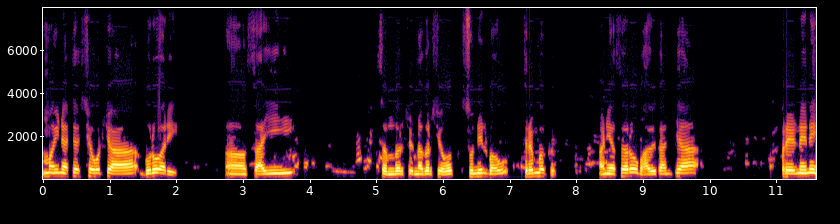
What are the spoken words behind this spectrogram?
महिन्याच्या शेवटच्या गुरुवारी अं, साई संघर्ष नगरसेवक सुनील भाऊ त्र्यंबक आणि या सर्व भाविकांच्या प्रेरणेने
